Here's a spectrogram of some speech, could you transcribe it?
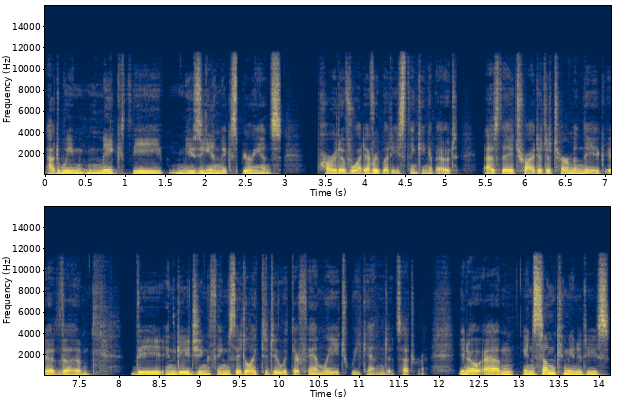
how do we make the museum experience part of what everybody's thinking about as they try to determine the uh, the the engaging things they'd like to do with their family each weekend, etc. You know, um, in some communities,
